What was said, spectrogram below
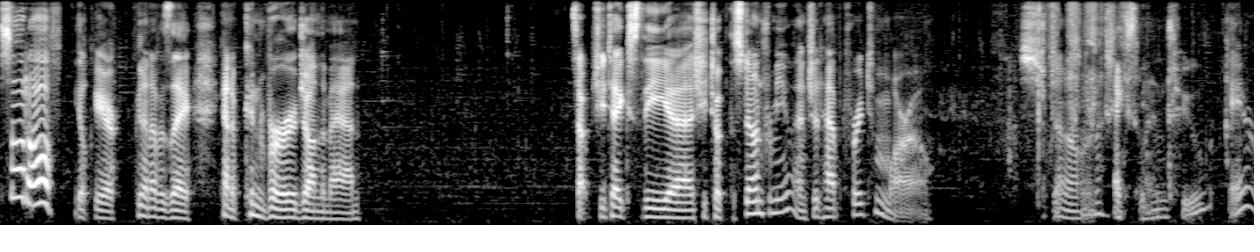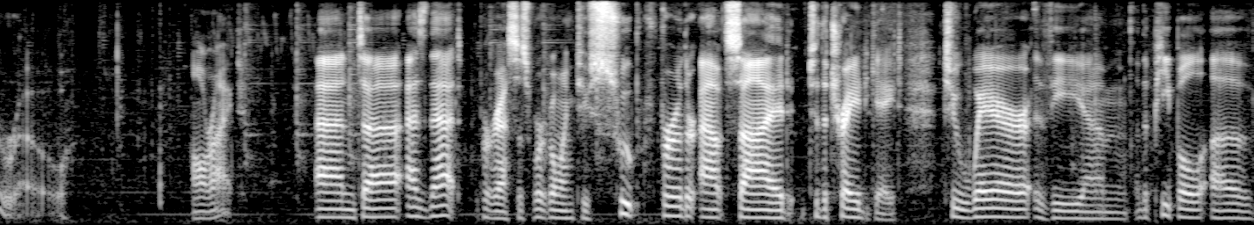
Sod off, you'll hear, kind of as they kind of converge on the man. So she takes the uh, she took the stone from you and should have it for you tomorrow. Stone Excellent. into arrow. All right. And uh, as that progresses, we're going to swoop further outside to the trade gate, to where the um, the people of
